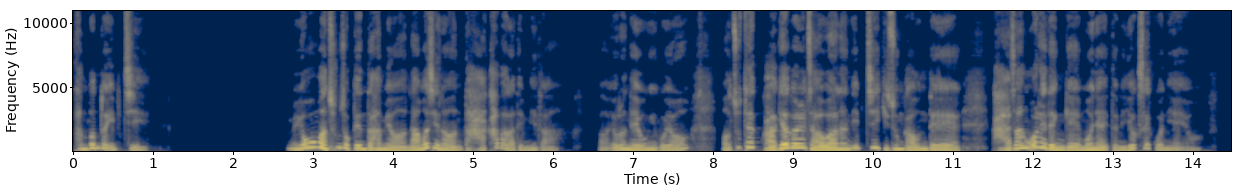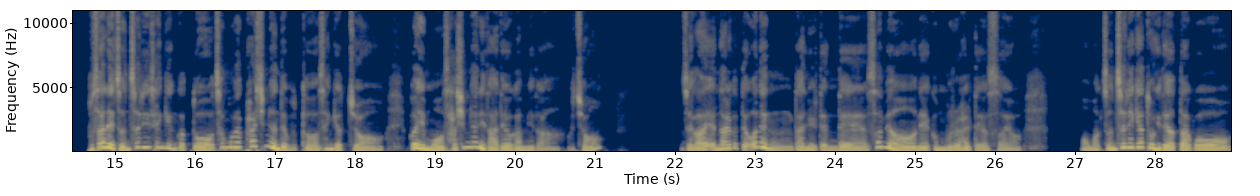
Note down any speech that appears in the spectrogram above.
3번도 입지. 요거만 충족된다 하면 나머지는 다 커버가 됩니다. 어, 이런 내용이고요. 어, 주택 가격을 좌우하는 입지 기준 가운데 가장 오래된 게 뭐냐 했더니 역세권이에요. 부산에 전철이 생긴 것도 1980년대부터 생겼죠. 거의 뭐 40년이 다 되어 갑니다. 그쵸? 제가 옛날 그때 은행 다닐 때인데 서면에 근무를 할 때였어요. 어, 막 전철이 개통이 되었다고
